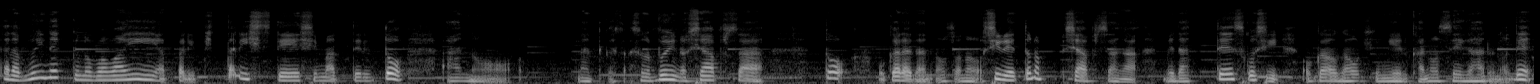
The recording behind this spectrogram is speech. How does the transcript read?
ただ V ネックの場合やっぱりぴったりしてしまってるとあのなんていうかさその V のシャープさとお体のそのシルエットのシャープさが目立って少しお顔が大きく見える可能性があるので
